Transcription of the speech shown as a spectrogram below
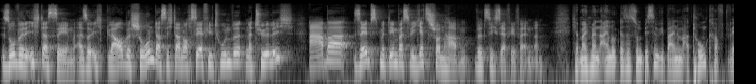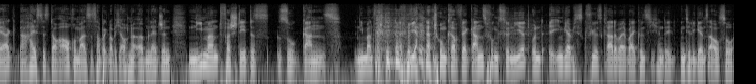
so würde ich das sehen. Also ich glaube schon, dass sich da noch sehr viel tun wird, natürlich. Aber selbst mit dem, was wir jetzt schon haben, wird sich sehr viel verändern. Ich habe manchmal den Eindruck, das ist so ein bisschen wie bei einem Atomkraftwerk. Da heißt es doch auch immer, es ist aber, glaube ich, auch eine Urban Legend, niemand versteht es so ganz. Niemand versteht, wie ein Atomkraftwerk ganz funktioniert und irgendwie habe ich das Gefühl, es ist gerade bei, bei künstlicher Intelligenz auch so.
